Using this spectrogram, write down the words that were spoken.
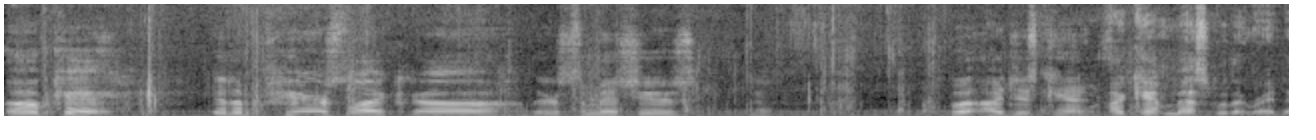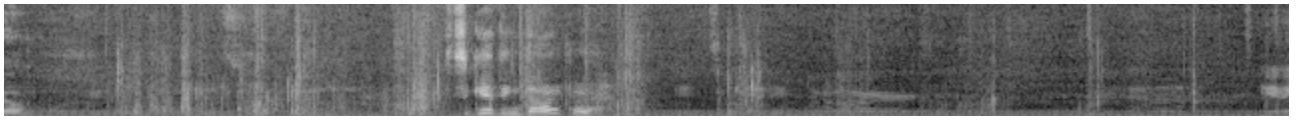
Okay, it appears like uh, there's some issues, but I just can't. I can't mess with it right now. It's getting darker. It's getting dark. Yeah, It's getting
